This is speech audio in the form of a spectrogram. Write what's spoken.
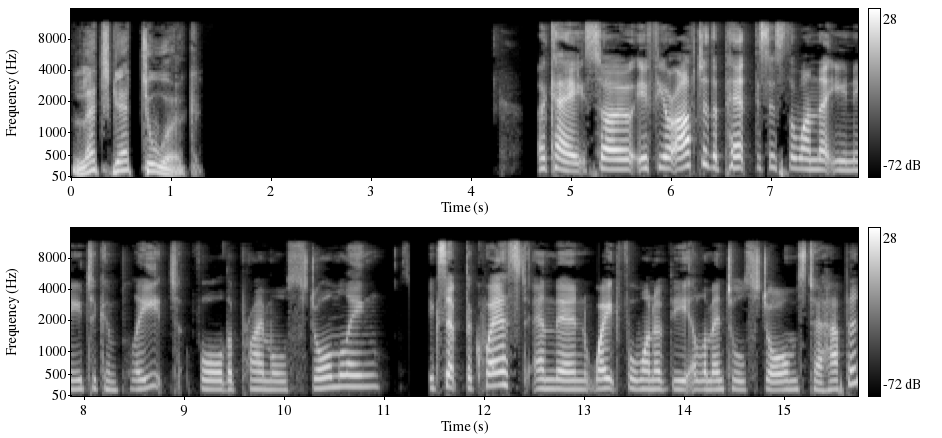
Let's get to work. Okay, so if you're after the pet, this is the one that you need to complete for the Primal Stormling. Accept the quest and then wait for one of the elemental storms to happen.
